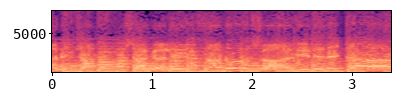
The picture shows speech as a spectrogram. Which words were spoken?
Galaanicha sagaleen saanuu saanii deddeebiin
